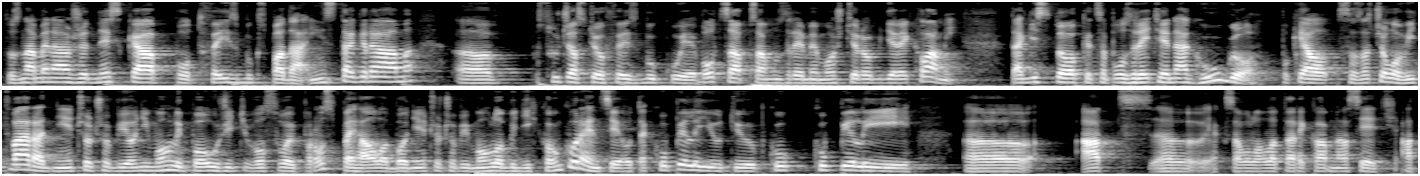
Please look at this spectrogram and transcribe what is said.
To znamená, že dneska pod Facebook spadá Instagram, e, súčasťou Facebooku je WhatsApp, samozrejme môžete robiť reklamy. Takisto, keď sa pozriete na Google, pokiaľ sa začalo vytvárať niečo, čo by oni mohli použiť vo svoj prospech, alebo niečo, čo by mohlo byť ich konkurenciou, tak kúpili YouTube, kúpili uh, Ad, uh, jak sa volala tá reklamná sieť, Ad,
